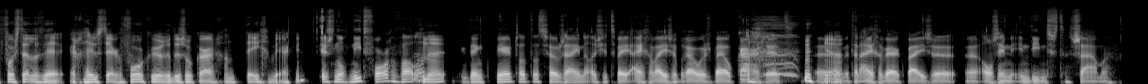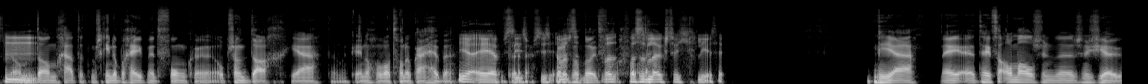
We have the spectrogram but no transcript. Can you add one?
voorstellen dat er hele sterke voorkeuren dus elkaar gaan tegenwerken. Is nog niet voorgevallen. Nee. Ik denk meer dat dat zou zijn als je twee eigenwijze brouwers bij elkaar zet. eh. Met een eigen werkwijze eh, als in, in dienst samen. Dan, Hmm. dan gaat het misschien op een gegeven moment vonken op zo'n dag. Ja, dan kun je nog wel wat van elkaar hebben. Ja, ja Dat, precies. eh, precies. dat En wat, nooit wat, is het leukste wat je geleerd hebt? Ja, nee, het heeft allemaal zijn, zijn jeu.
